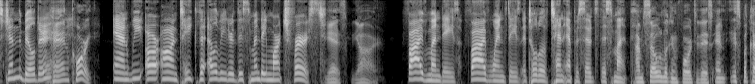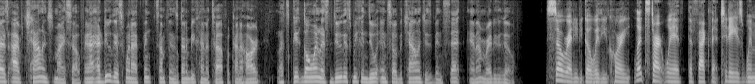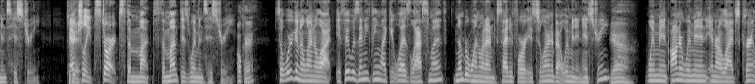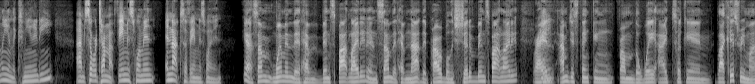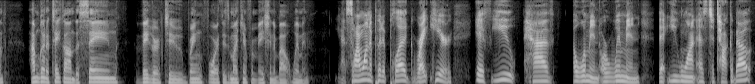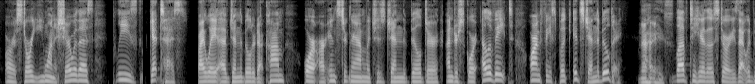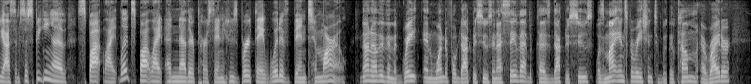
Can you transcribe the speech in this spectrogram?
It's Jen the Builder. And Corey. And we are on Take the Elevator this Monday, March 1st. Yes, we are. Five Mondays, five Wednesdays, a total of 10 episodes this month. I'm so looking forward to this. And it's because I've challenged myself. And I, I do this when I think something's going to be kind of tough or kind of hard. Let's get going. Let's do this. We can do it. And so the challenge has been set, and I'm ready to go. So ready to go with you, Corey. Let's start with the fact that today is Women's History. Today. Actually, it starts the month. The month is Women's History. Okay. So we're going to learn a lot. If it was anything like it was last month, number one, what I'm excited for is to learn about women in history. Yeah. Women, honor women in our lives currently in the community. Um, so we're talking about famous women and not so famous women. Yeah, some women that have been spotlighted and some that have not that probably should have been spotlighted. Right. And I'm just thinking from the way I took in Black History Month, I'm going to take on the same vigor to bring forth as much information about women. Yeah. So I want to put a plug right here. If you have a woman or women that you want us to talk about or a story you want to share with us, please get to us by way of jenthebuilder.com or our Instagram, which is Jen the Builder underscore elevate, or on Facebook, it's Jen the Builder. Nice. Love to hear those stories. That would be awesome. So, speaking of spotlight, let's spotlight another person whose birthday would have been tomorrow. None other than the great and wonderful Dr. Seuss. And I say that because Dr. Seuss was my inspiration to become a writer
